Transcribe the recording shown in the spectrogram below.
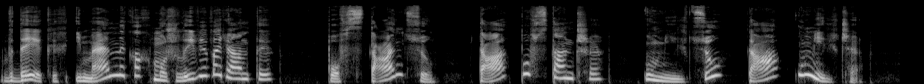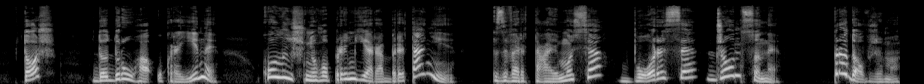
В деяких іменниках можливі варіанти повстанцю та повстанче, умільцю та умільче. Тож до друга України, колишнього прем'єра Британії, звертаємося Борисе Джонсоне. Продовжимо.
